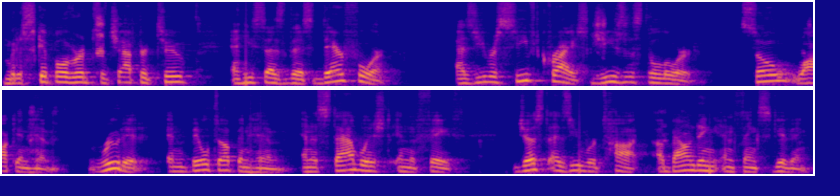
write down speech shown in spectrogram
I'm going to skip over to chapter 2, and he says this Therefore, as you received Christ, Jesus the Lord, so walk in him, rooted and built up in him, and established in the faith, just as you were taught, abounding in thanksgiving.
